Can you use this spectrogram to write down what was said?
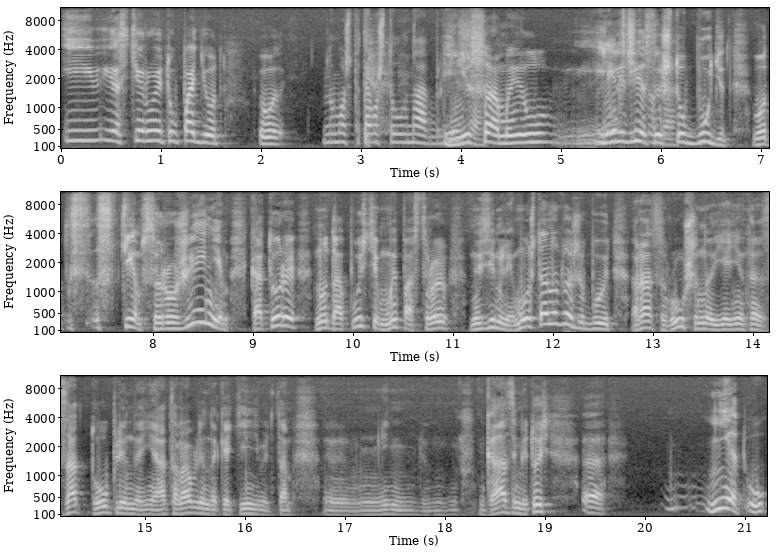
и, и астероид упадет. Вот. Ну, может, потому что Луна ближе. И не самое... И неизвестно, что будет вот с, с тем сооружением, которое, ну, допустим, мы построим на Земле. Может, оно тоже будет разрушено, я не знаю, затоплено, не отравлено какими-нибудь там э, газами. То есть, э, нет у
